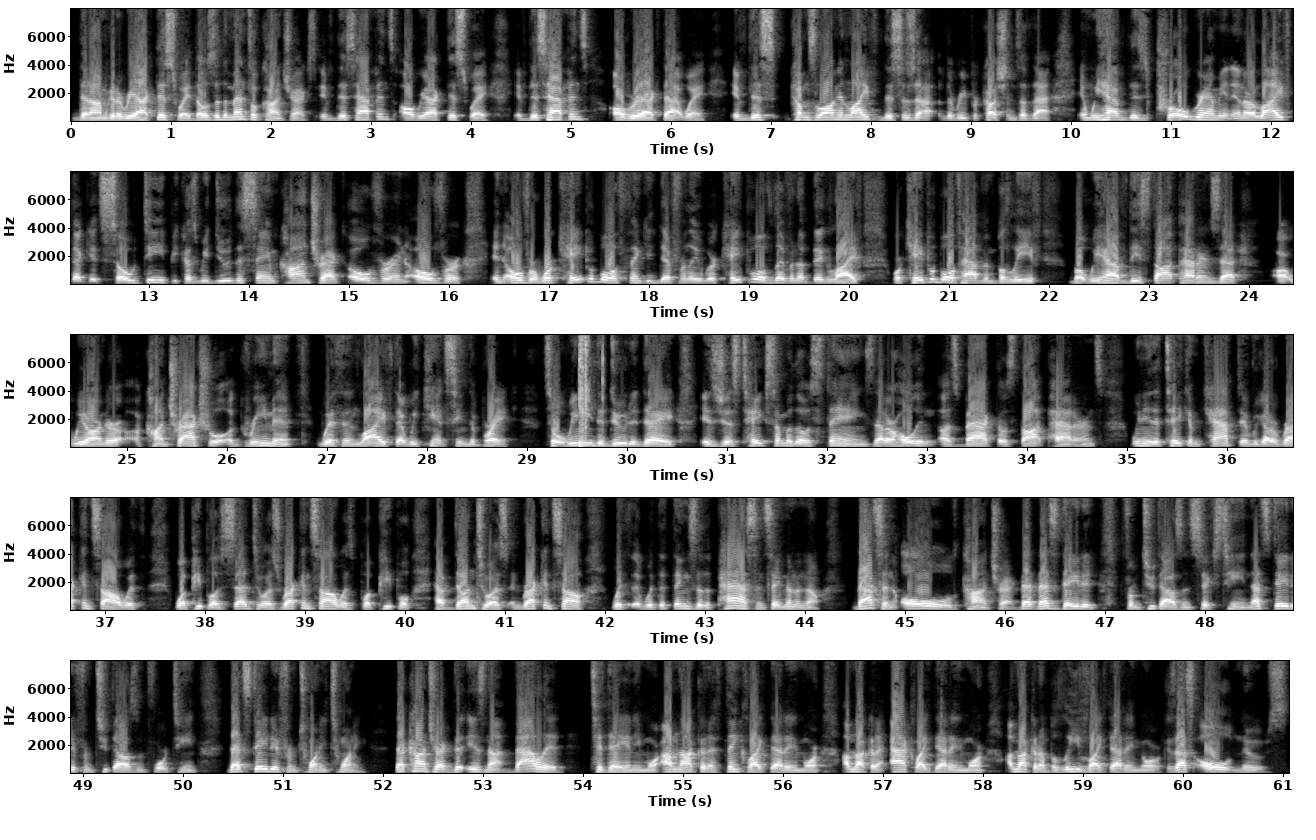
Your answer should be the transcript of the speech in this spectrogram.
then I'm going to react this way. Those are the mental contracts. If this happens, I'll react this way. If this happens, I'll react that way. If this comes along in life, this is uh, the repercussions of that. And we have this programming in our life that gets so deep because we do the same contract over and over and over. We're capable of thinking differently. We're capable of living a big life. We're capable of having belief, but we have these thought patterns that Uh, we are under a contractual agreement within life that we can't seem to break. So what we need to do today is just take some of those things that are holding us back, those thought patterns. We need to take them captive. We got to reconcile with what people have said to us, reconcile with what people have done to us, and reconcile with with the things of the past and say, no, no, no. That's an old contract. That that's dated from 2016. That's dated from 2014. That's dated from 2020. That contract is not valid today anymore. I'm not going to think like that anymore. I'm not going to act like that anymore. I'm not going to believe like that anymore because that's old news.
